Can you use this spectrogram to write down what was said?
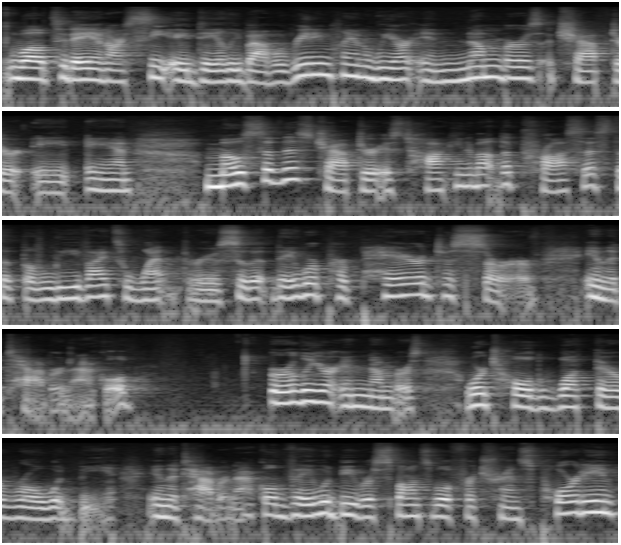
Well, today in our CA Daily Bible Reading Plan, we are in Numbers chapter 8. And most of this chapter is talking about the process that the Levites went through so that they were prepared to serve in the tabernacle earlier in Numbers, we're told what their role would be in the tabernacle. They would be responsible for transporting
